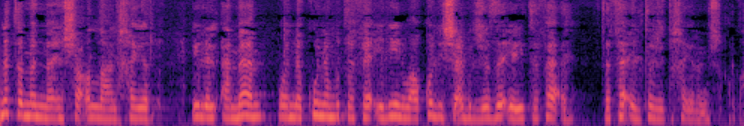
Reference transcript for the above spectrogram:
نتمنى إن شاء الله الخير إلى الأمام وأن نكون متفائلين وأقول للشعب الجزائري تفائل تفائل تجد خيرا إن شاء الله.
